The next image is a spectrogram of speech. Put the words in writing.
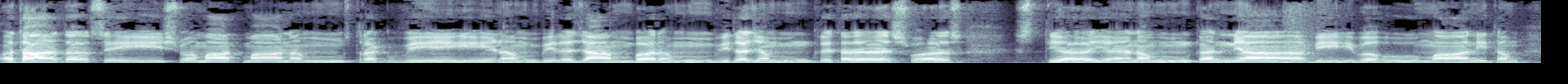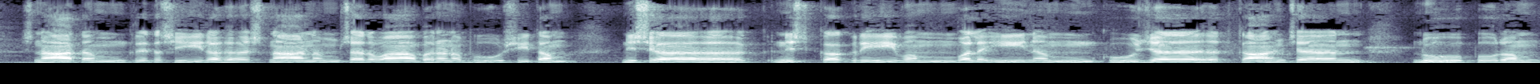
अतादर्शैष्वमात्मानं स्रग्वीणं विरजाम्बरं विरजं कृतस्वस्त्ययनं कन्याभिबहुमानितं, स्नातं कृतशिरः, स्नानं सर्वाभरणभूषितं निश निष्कग्रीवं वलयीनं कूजत्काञ्चनूपुरं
